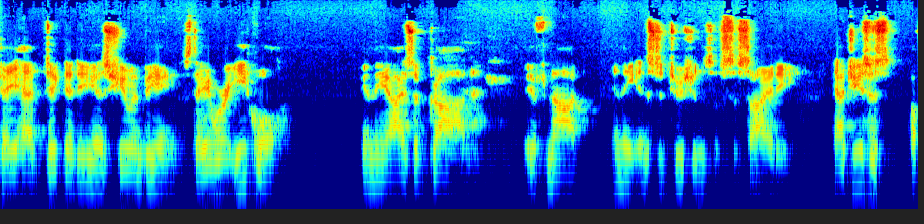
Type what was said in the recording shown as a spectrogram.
they had dignity as human beings. They were equal in the eyes of God, if not in the institutions of society. Now, Jesus, of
